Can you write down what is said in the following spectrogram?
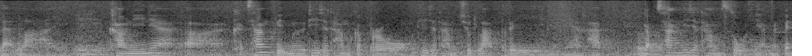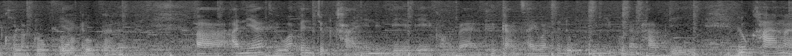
และลาย คราวนี้เนี่ยอ่าช่างฝีมือที่จะทำกระโปรงที่จะทำชุดราตรีอย่างเงี้ยครับกับช่างที่จะทำสูตรเนี่ยมันเป็นคนละกลุ่มคนแยละกกลุ่กันมไปเลย อ่าอันเนี้ยถือว่าเป็นจุดขายในหนึ่ง DNA ของแบรนด์ คือการใช้วัสดุที่มีคุณภาพดี ลูกค้ามา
